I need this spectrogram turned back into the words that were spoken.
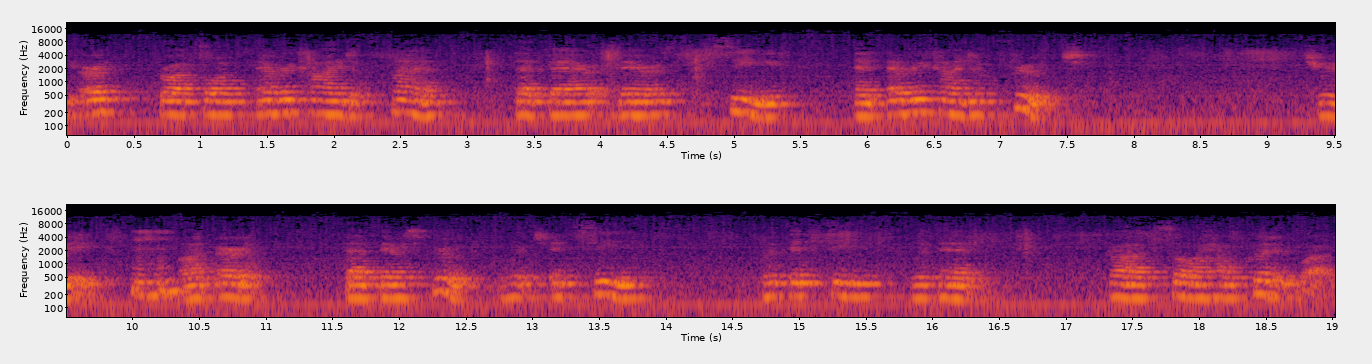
The earth brought forth every kind of plant that bear, bears seed, and every kind of fruit tree hmm on earth that bears fruit, which its seed, with its seed within. God saw how good it was.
